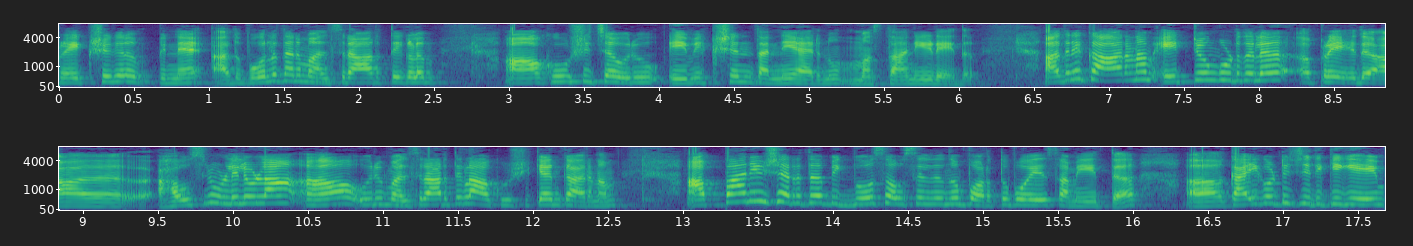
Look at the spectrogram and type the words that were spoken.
പ്രേക്ഷകരും പിന്നെ അതുപോലെ തന്നെ മത്സരാർത്ഥികളും ആഘോഷിച്ച ഒരു എവിക്ഷൻ തന്നെയായിരുന്നു മസ്താനിയുടേത്. അതിന് കാരണം ഏറ്റവും കൂടുതൽ ഹൗസിനുള്ളിലുള്ള ആ ഒരു മത്സരാർത്ഥികളെ ആഘോഷിക്കാൻ കാരണം അപ്പാനി ശരത്ത് ബിഗ് ബോസ് ഹൗസിൽ നിന്നും പുറത്തു പോയ സമയത്ത് കൈകൊട്ടിച്ചിരിക്കുകയും കൈകൊട്ടി ചിരിക്കുകയും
